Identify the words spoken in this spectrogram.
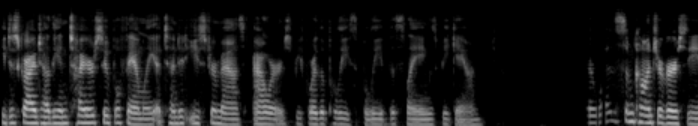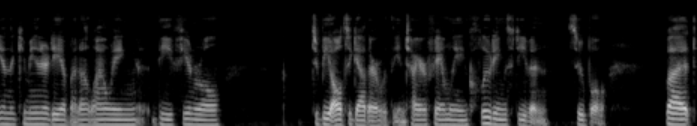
He described how the entire Sueppel family attended Easter Mass hours before the police believed the slayings began. There was some controversy in the community about allowing the funeral to be all together with the entire family, including Stephen Sueppel. But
